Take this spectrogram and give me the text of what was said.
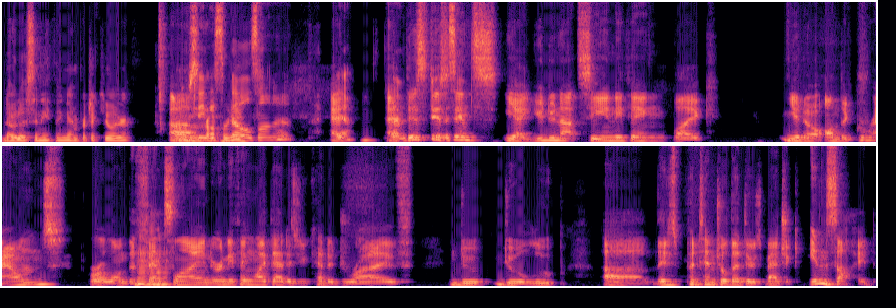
notice anything in particular. um, you see any spells on it? at, yeah, at I'm this doing the same. distance yeah you do not see anything like you know on the grounds or along the Mhm. fence line or anything like that as you kind of drive and do do a loop uh, there's potential that there's magic inside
